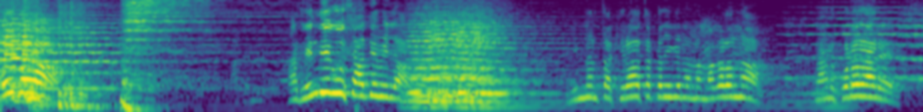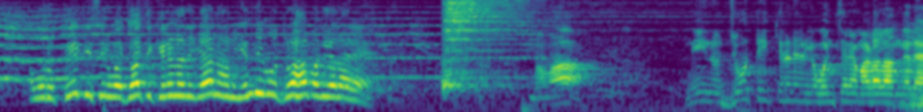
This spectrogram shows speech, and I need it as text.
ವೈಭವ! ಅದೆಂದಿಗೂ ಸಾಧ್ಯವಿಲ್ಲ. ನಿನ್ನಂಥ ಕಿರಾತಕನಿಗೆ ನನ್ನ ಮಗಳನ್ನ ನಾನು ಕೊಡಲಾರೆ. ಅವರು ಪ್ರೀತಿಸಿರುವ ಜ್ಯೋತಿ ಕಿರಣರಿಗೆ ನಾನು ಎಂದಿಗೂ ದ್ರೋಹ ಬಗೆಯಲಾರೆ. ಮಾವ ನೀನು ಜ್ಯೋತಿ ಕಿರಣರಿಗೆ ವಂಚನೆ ಮಾಡಲ್ಲ ಅಂದಮೇಲೆ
